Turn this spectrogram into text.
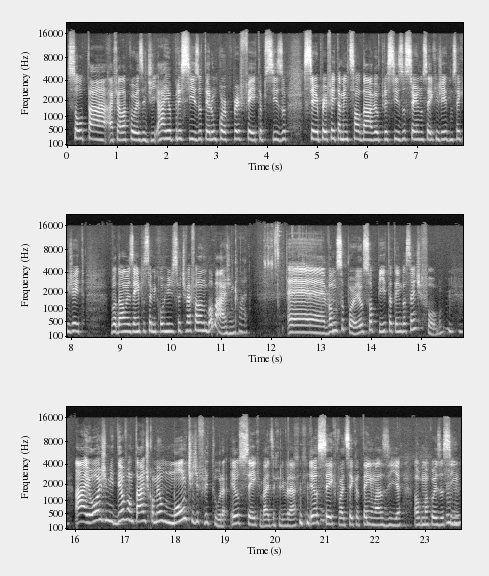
soltar aquela coisa de, ah, eu preciso ter um corpo perfeito, eu preciso ser perfeitamente saudável, eu preciso ser não sei que jeito, não sei que jeito. Vou dar um exemplo, você me corrige se eu estiver falando bobagem. Claro. É, vamos supor, eu sou pita, eu tenho bastante fogo. Uhum. Ah, e hoje me deu vontade de comer um monte de fritura. Eu sei que vai desequilibrar. eu sei que pode ser que eu tenha uma azia, alguma coisa assim. Uhum.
